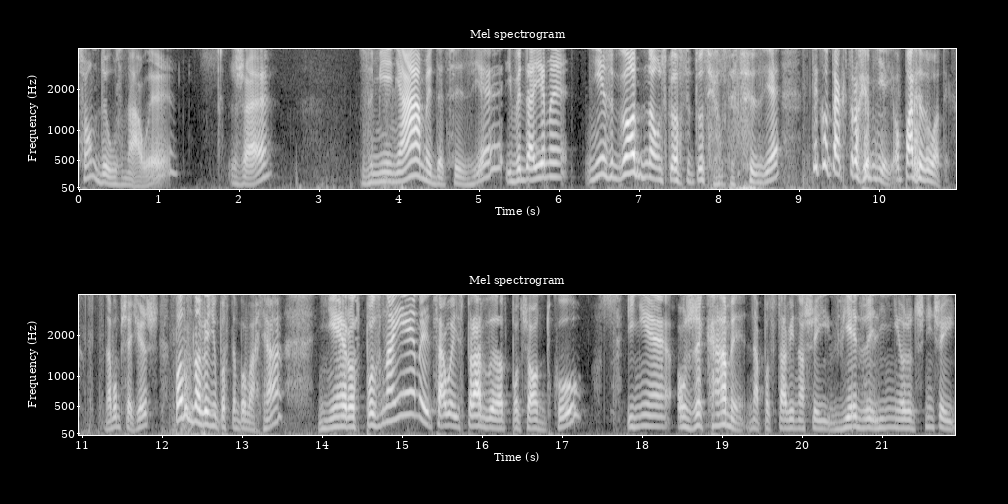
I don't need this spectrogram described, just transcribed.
Sądy uznały, że zmieniamy decyzję i wydajemy niezgodną z konstytucją decyzję, tylko tak trochę mniej, o parę złotych. No bo przecież po wznowieniu postępowania nie rozpoznajemy całej sprawy od początku i nie orzekamy na podstawie naszej wiedzy linii orzeczniczej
